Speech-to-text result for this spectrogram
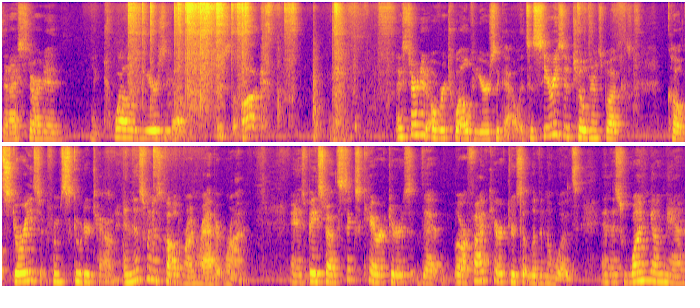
that I started like 12 years ago. Here's the book. I started over 12 years ago. It's a series of children's books called Stories from Scooter Town, and this one is called Run Rabbit Run and it's based on six characters that, or five characters that live in the woods, and this one young man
